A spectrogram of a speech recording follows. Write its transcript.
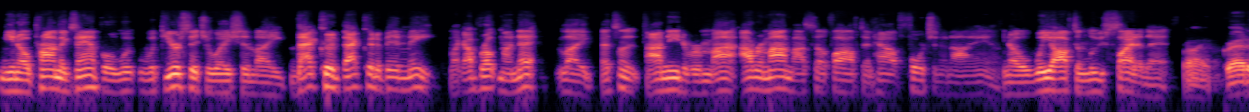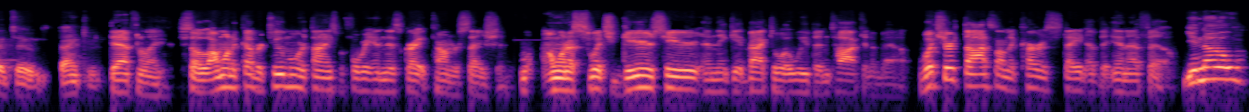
You know, prime example with, with your situation, like that could that could have been me. Like I broke my neck like that's a, I need to remind I remind myself often how fortunate I am. You know, we often lose sight of that. Right. Gratitude. Thank you. Definitely. So I want to cover two more things before we end this great conversation. I want to switch gears here and then get back to what we've been talking about. What's your thoughts on the current state of the NFL? You know,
